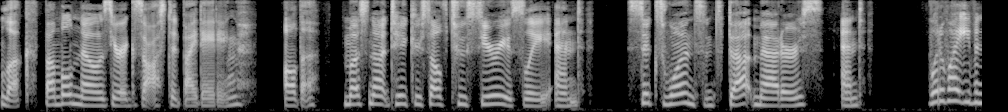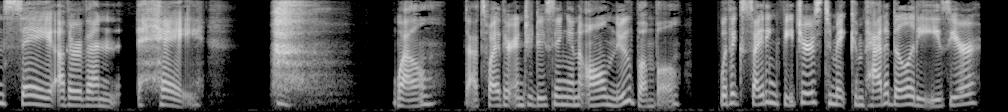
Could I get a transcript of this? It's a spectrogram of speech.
Look, Bumble knows you're exhausted by dating. All the must not take yourself too seriously, and 6 1 since that matters, and What do I even say other than hey? well, that's why they're introducing an all new Bumble with exciting features to make compatibility easier,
